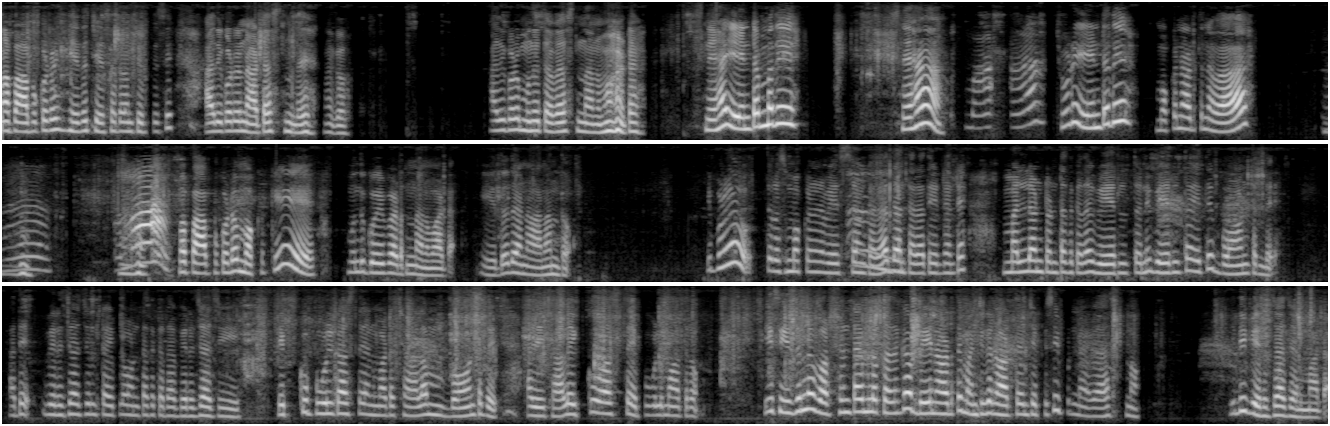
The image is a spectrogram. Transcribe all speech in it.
మా పాప కూడా ఏదో చేసేద్దామని చెప్పేసి అది కూడా నాటేస్తుంది. నాకు అది కూడా ముందు తవ్వేస్తుంది అనమాట స్నేహ ఏంటమ్మది? స్నేహ? చూడు ఏంటది? మొక్క నాటుతున్నావా? మా పాప కూడా మొక్కకి ముందు గోయి పెడుతుంది అనమాట ఏదో దాని ఆనందం. ఇప్పుడు తులసి మొక్కను వేస్తాం కదా దాని తర్వాత ఏంటంటే మళ్ళీ అంటుంటుంది కదా వేర్లతోని వేర్లతో అయితే బాగుంటుంది. అదే విరజాజుల టైప్లో ఉంటుంది కదా విరజాజి. ఎక్కువ పూలు కాస్తాయి అనమాట చాలా బాగుంటుంది. అది చాలా ఎక్కువ వస్తాయి పువ్వులు మాత్రం. ఈ సీజన్లో వర్షం టైంలో కనుక బే నాడితే మంచిగా నాటుతాయి అని చెప్పేసి ఇప్పుడు నేను వేస్తున్నాం. ఇది విరజాజి అనమాట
